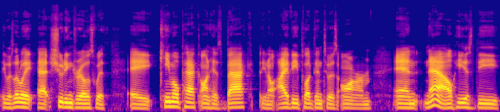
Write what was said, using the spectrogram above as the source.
He was literally at shooting drills with a chemo pack on his back, you know, IV plugged into his arm, and now he is the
